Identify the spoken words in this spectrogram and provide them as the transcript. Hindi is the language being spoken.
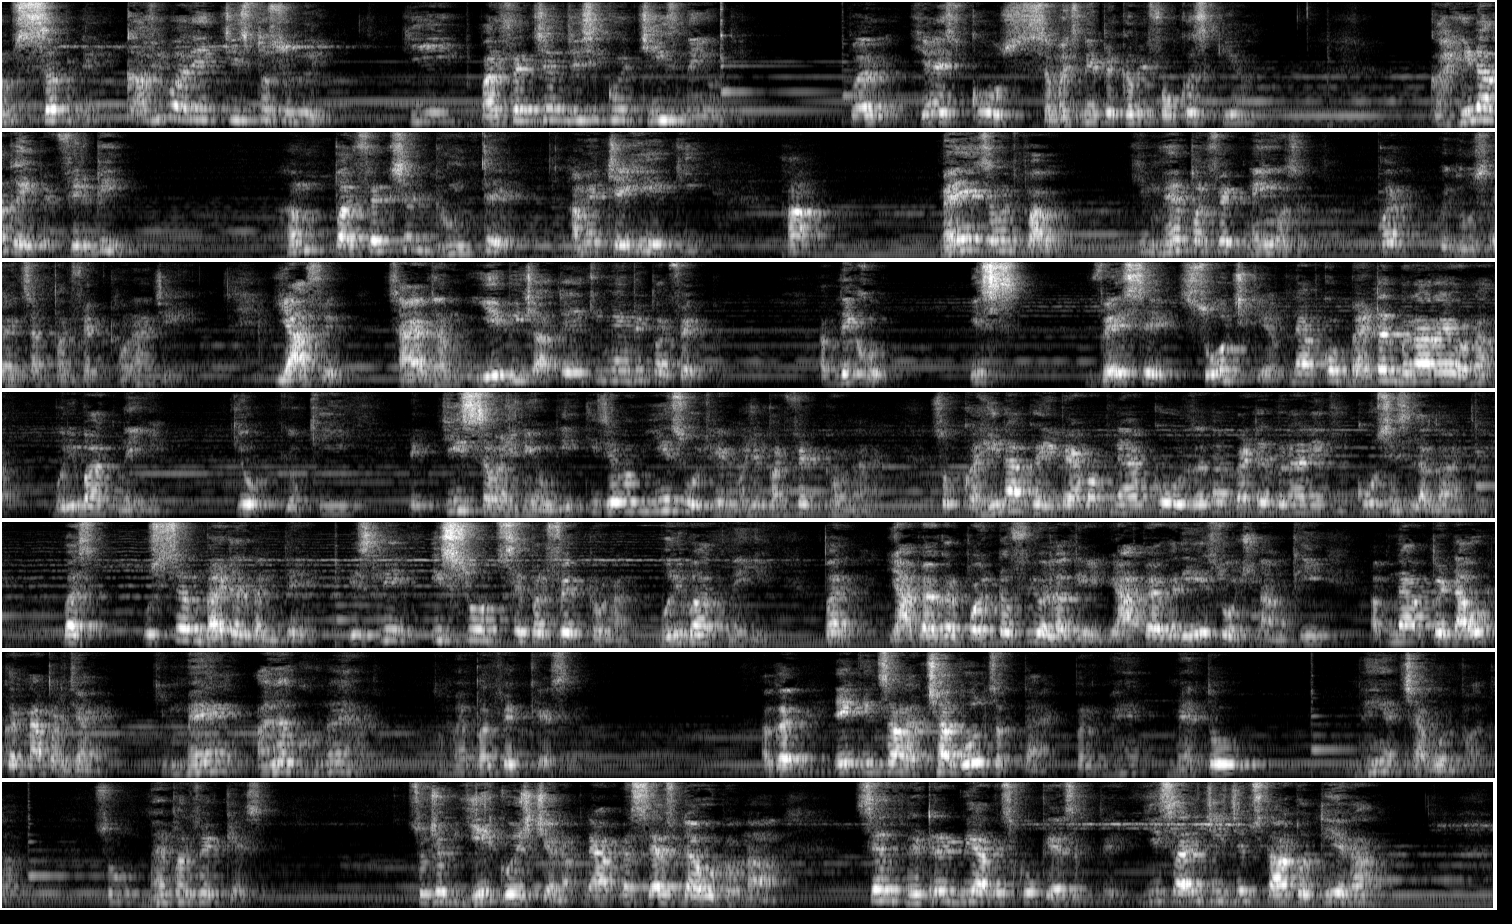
हम सबने, काफ़ी बार एक चीज़ तो सुन ली कि परफेक्शन जैसी कोई चीज़ नहीं होती। पर क्या इसको समझने पे कभी फोकस किया? कहीं ना कहीं पे, फिर भी हम परफेक्शन ढूंढते, हमें चाहिए कि हाँ मैं ये समझ पाऊँ कि मैं परफेक्ट नहीं हो सकता, पर कोई दूसरा इंसान परफेक्ट होना चाहिए। या फिर शायद हम ये भी चाहते हैं कि मैं भी परफेक्ट हूँ। अब देखो, इस वैसे सोच के अपने आप को बेटर बना रहे हो ना, बुरी बात नहीं है। क्यों? क्योंकि एक चीज़ समझनी होगी कि जब हम ये सोच रहे हैं, मुझे परफेक्ट होना है सो कहीं ना कहीं पे हम अपने आप को और ज़्यादा बेटर बनाने की कोशिश लगाते हैं। बस, उससे हम बेटर बनते हैं। इसलिए इस सोच से परफेक्ट होना बुरी बात नहीं है। पर यहाँ पे अगर पॉइंट ऑफ़ व्यू अलग है, यहाँ पे अगर ये सोचना कि अपने आप पे डाउट करना पड़ जाए कि मैं अलग हूँ ना यार तो मैं परफेक्ट कैसे? अगर एक इंसान अच्छा बोल सकता है, पर मैं मैं तो नहीं अच्छा बोल पाता। सो मैं परफेक्ट कैसे? सो जब ये क्वेश्चन अपने आप में सेल्फ डाउट होना सेल्फ हेट्रेड भी आप इसको कह सकते हैं। ये सारी चीज़ जब स्टार्ट होती है ना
